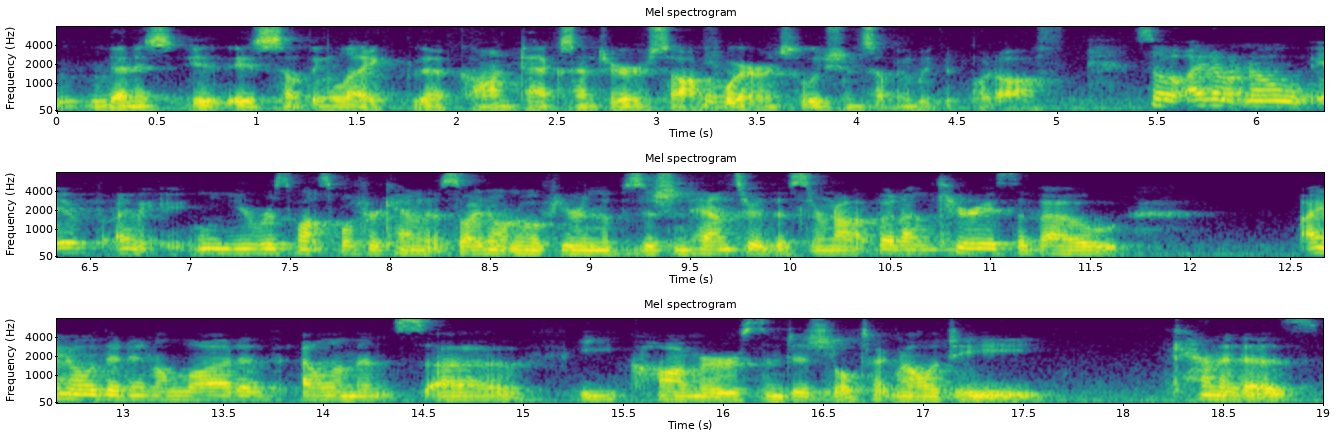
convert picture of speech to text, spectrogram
mm-hmm. then is, is something like the contact center software yeah. and solution something we could put off. So I don't know if I mean, you're responsible for Canada, so I don't know if you're in the position to answer this or not, but I'm curious about I know that in a lot of elements of e-commerce and digital technology, Canada's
